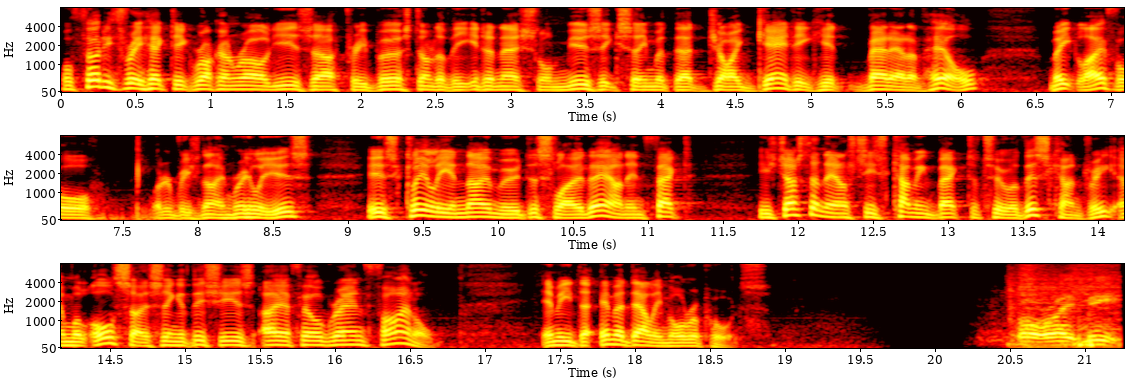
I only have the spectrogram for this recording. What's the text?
Well, 33 hectic rock and roll years after he burst onto the international music scene with that gigantic hit Bat Out of Hell, Meat Loaf, or whatever his name really is, is clearly in no mood to slow down. In fact, he's just announced he's coming back to tour this country and will also sing at this year's AFL Grand Final. Emmy, Emma Dallymore reports. All right, me.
